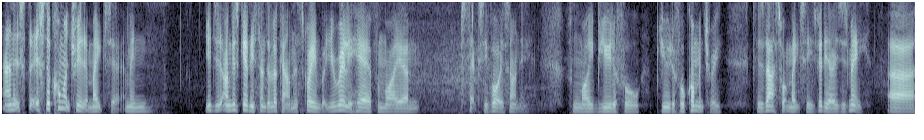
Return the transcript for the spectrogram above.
And it's the, it's the commentary that makes it. I mean, do, I'm just giving you something to look at on the screen, but you really hear from my um, sexy voice, aren't you? From my beautiful, beautiful commentary, because that's what makes these videos is me. Uh,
